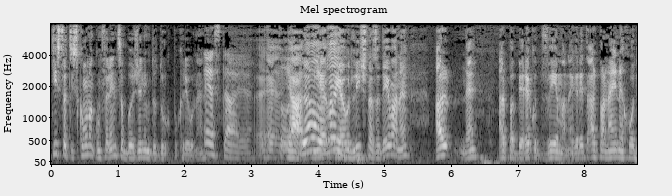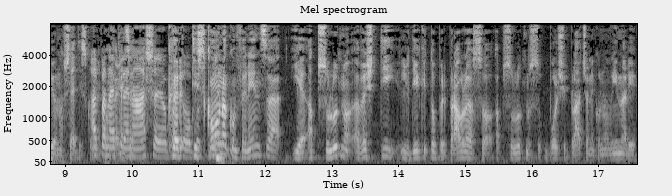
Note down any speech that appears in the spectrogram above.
tista tiskovna konferenca bo že nekdo drug pokril. Ne. STA je. E, Ja, Ja, je, je odlična zadeva, ne? Ali, ne? Ali pa bi rekel dvema, ne gre, ali pa naj ne hodijo na vse tiskovne Ali pa naj konference. prenašajo Ker to tiskovna konferenca je absolutno, veš, ti ljudje, ki to pripravljajo, so absolutno su- boljši plačani kot novinari,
